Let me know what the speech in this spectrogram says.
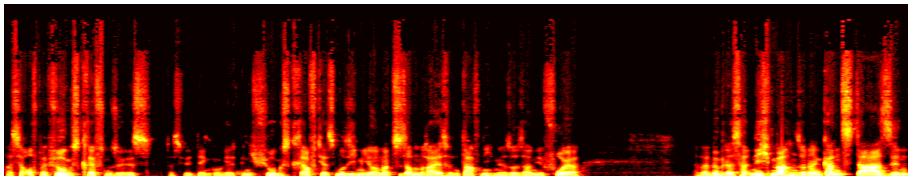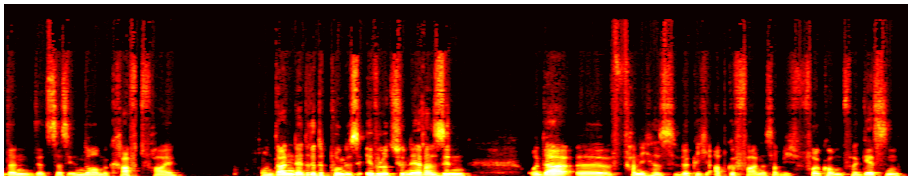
was ja oft bei Führungskräften so ist, dass wir denken, okay, jetzt bin ich Führungskraft, jetzt muss ich mich auch mal zusammenreißen und darf nicht mehr so sein wie vorher. Aber wenn wir das halt nicht machen, sondern ganz da sind, dann setzt das enorme Kraft frei. Und dann der dritte Punkt ist evolutionärer Sinn. Und da äh, fand ich das wirklich abgefahren, das habe ich vollkommen vergessen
